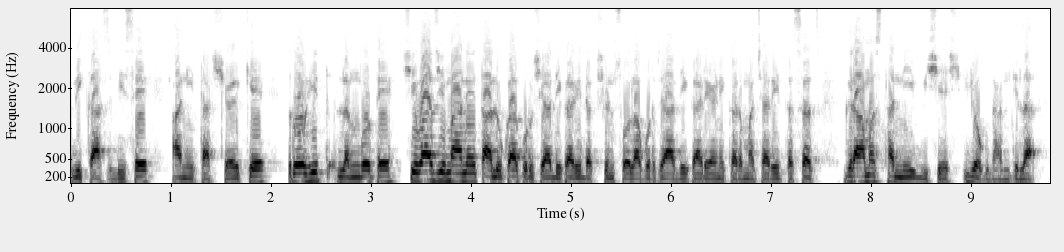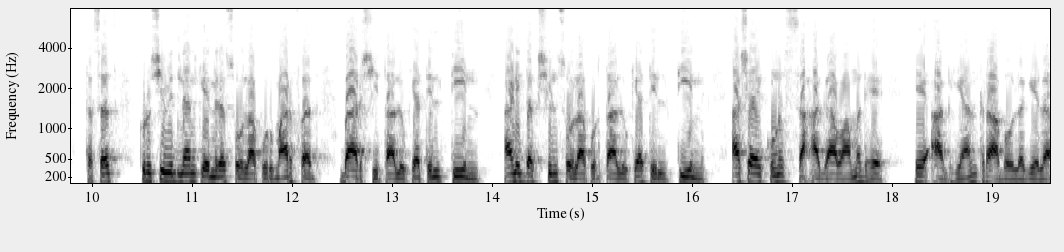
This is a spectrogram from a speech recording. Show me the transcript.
विकास भिसे अनिता शेळके रोहित लंगोटे शिवाजी माने तालुका कृषी अधिकारी दक्षिण सोलापूरचे अधिकारी आणि कर्मचारी तसंच ग्रामस्थांनी विशेष योगदान दिलं. तसंच कृषी विज्ञान केंद्र सोलापूर मार्फत बार्शी तालुक्यातील तीन आणि दक्षिण सोलापूर तालुक्यातील तीन अशा एकूण सहा गावामध्ये हे अभियान राबवलं गेलं.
